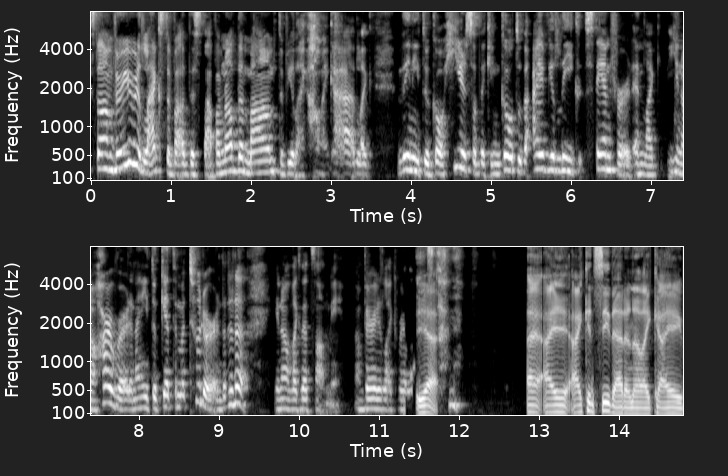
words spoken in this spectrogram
So i'm very relaxed about this stuff. I'm not the mom to be like oh my god like they need to go here so they can go to the ivy league stanford and like you know harvard and i need to get them a tutor and da, da, da. you know like that's not me. I'm very like relaxed. yeah I, I, I can see that and I like I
